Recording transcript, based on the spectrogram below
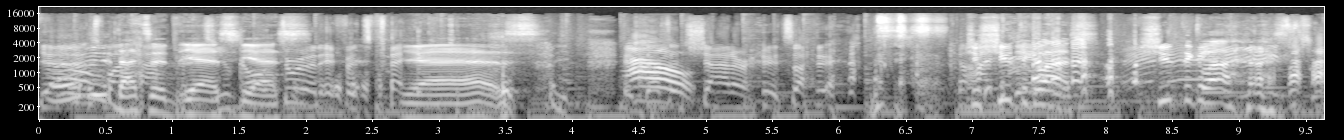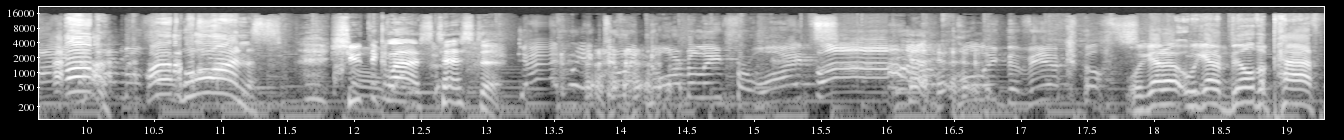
Yeah, that's, it. Yes, you yes. It if it's fake. Yes. It Ow. doesn't shatter. It's Just shoot the glass. Shoot the glass. Ah, hold on. Shoot the glass. Test it. Can we do it normally for once? Without pulling the vehicles. We gotta we gotta build a path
